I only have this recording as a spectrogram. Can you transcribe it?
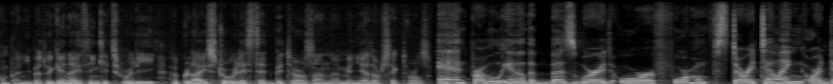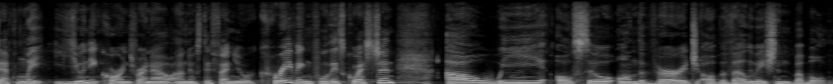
company. But again, I think it really applies to real estate better than uh, many other sectors. And probably another buzzword or form of storytelling are definitely unicorns right now. I know, Stéphane, you're craving for this question. Are we also on the verge of a valuation bubble?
